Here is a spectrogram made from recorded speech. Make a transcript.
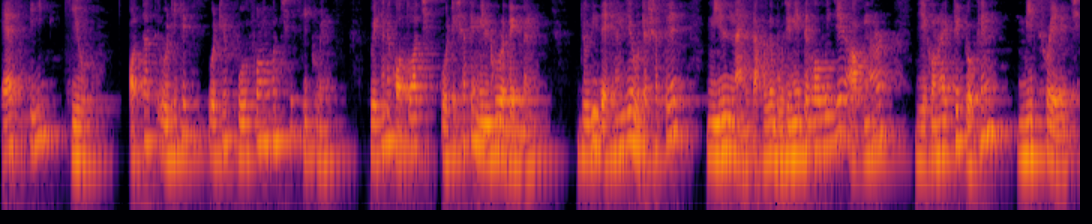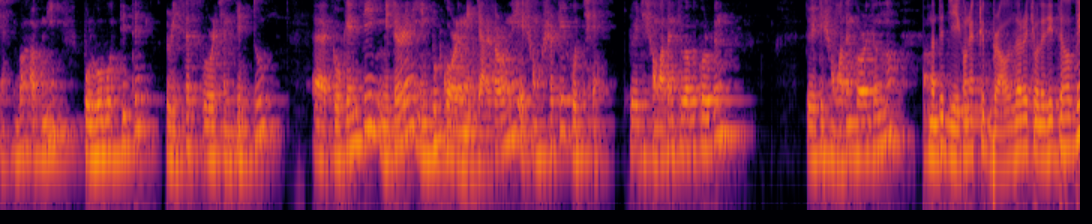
এস ই কিউ অর্থাৎ ওইটিকে, ওইটির ফুল ফর্ম হচ্ছে সিকোয়েন্স তো কত আছে, ওইটির সাথে মিল করে দেখবেন। যদি দেখেন যে ওটার সাথে মিল নাই, তাহলে বুঝে নিতে হবে যে আপনার যে কোনো একটি টোকেন মিস হয়ে গেছে বা আপনি পূর্ববর্তীতে রিসার্চ করেছেন কিন্তু টোকেনটি মিটারে ইনপুট করেননি, যার কারণে এই সমস্যাটি হচ্ছে। তো এটি সমাধান কীভাবে করবেন? তো এটি সমাধান করার জন্য আপনাদের যে কোনো একটি ব্রাউজারে চলে যেতে হবে।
